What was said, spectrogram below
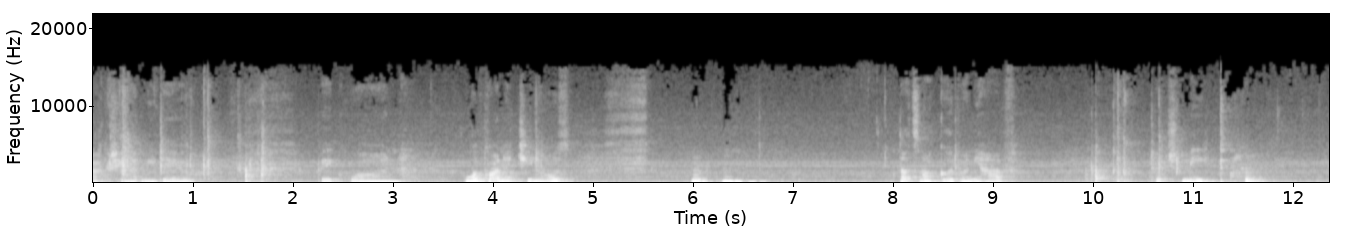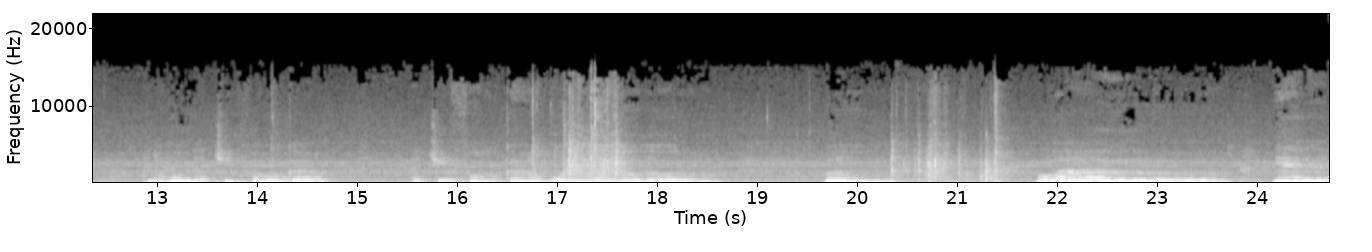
Actually, let me do big one. Oh, I've got an itchy nose. Mm-hmm. That's not good when you have touched meat. And I won't let you fall, girl. Let you fall, girl. Whoa, whoa, whoa. Yeah,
